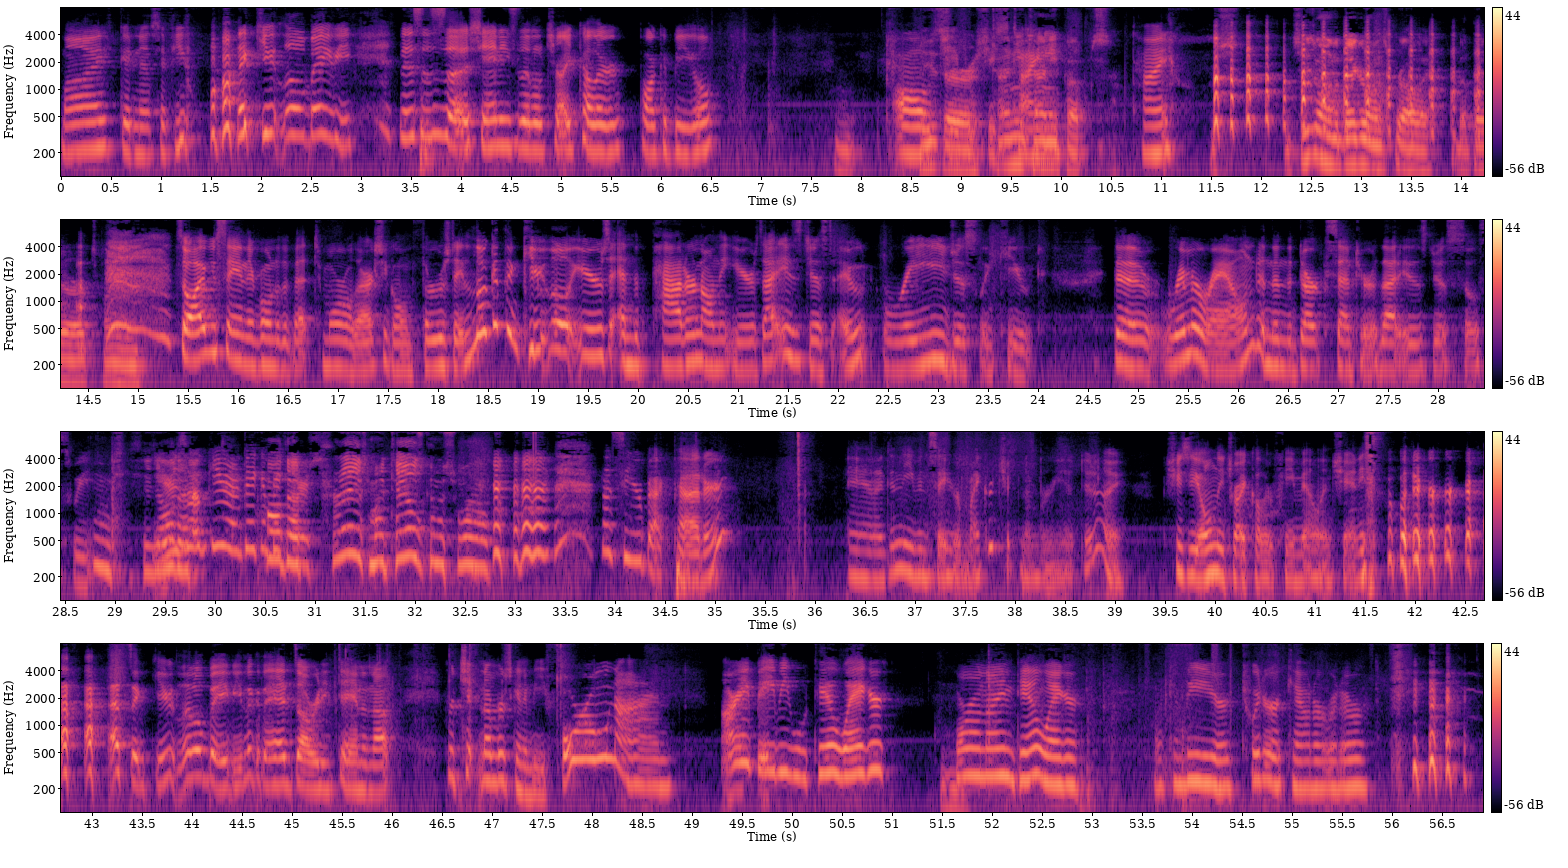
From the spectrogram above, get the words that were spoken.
My goodness, if you want a cute little baby, this is uh, Shanny's little tricolor pocket beagle. Oh, These are she's tiny, tiny, pups. Tiny. She's one of the bigger ones probably, but they are tiny. So I was saying they're going to the vet tomorrow. They're actually going Thursday. Look at the cute little ears and the pattern on the ears. That is just outrageously cute. The rim around and then the dark center. That is just so sweet. Oh, she says, You're all so that, cute. I'm taking all that pictures. praise, my tail's gonna swell. Let's see your back pattern. And I didn't even say her microchip number yet, did I? She's the only tricolor female in Shanny's litter. That's a cute little baby. Look at the head's already tanning up. Her chip number's going to be 409. All right, baby, well, tail wagger. Mm-hmm. 409 tail wagger. That can be your Twitter account or whatever.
